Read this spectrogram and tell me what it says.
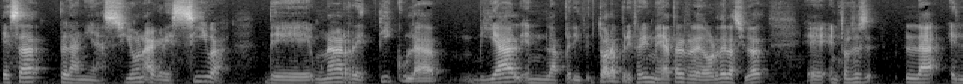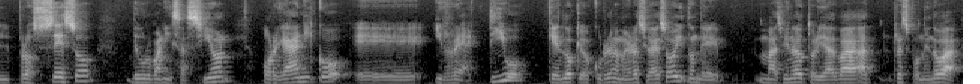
esa planeación agresiva de una retícula vial en la toda la periferia inmediata alrededor de la ciudad, eh, entonces la, el proceso de urbanización orgánico eh, y reactivo, que es lo que ocurre en la mayoría de las ciudades hoy, donde más bien la autoridad va respondiendo a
